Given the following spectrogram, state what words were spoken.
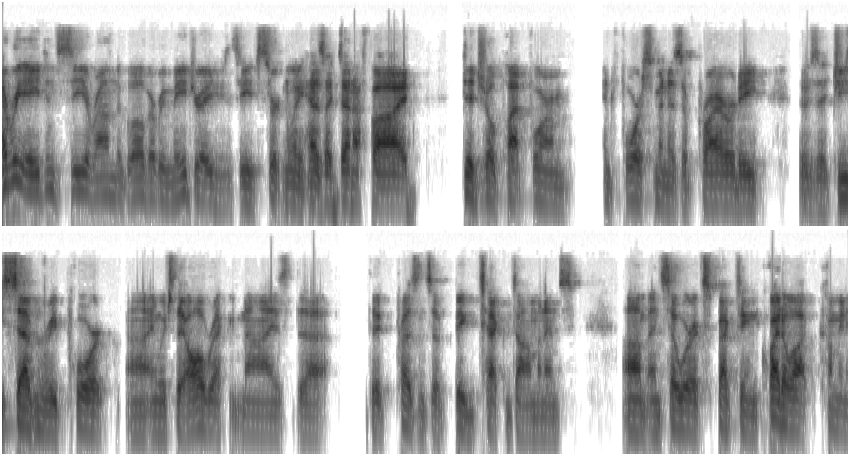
every agency around the globe, every major agency certainly has identified digital platform enforcement as a priority. There's a G7 report uh, in which they all recognize the, the presence of big tech dominance. Um, and so we're expecting quite a lot coming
